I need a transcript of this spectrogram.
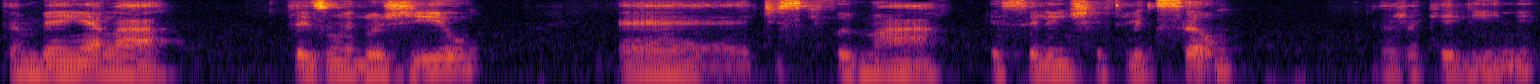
Também ela fez um elogio, é, disse que foi uma excelente reflexão da Jaqueline,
